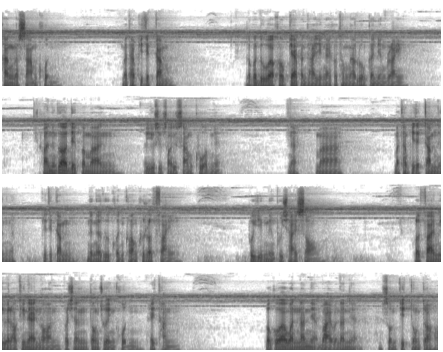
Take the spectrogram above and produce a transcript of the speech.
ครั้งละสามคน มาทำกิจกรรม แล้วก็ดูว่าเขาแก้ปัญหายังไงเขาทำงานร่วมกันอย่างไร คราวหนึ่งก็เอาเด็กประมาณอายุ 12-13 ขวบเนี่ยนะมามาทำกิจกรรมหนึ่งนะกิจกรรมหนึ่งก็คือขนของขึ้นรถไฟ ผู้หญิงหนึ่งผู้ชายสองรถไฟมีเวลาออกที่แน่นอน เพราะฉะนั้นต้องช่วยขนให้ทันบอกว่าวันนั้นเนี่ยบ่ายวันนั้นเนี่ยสมจิตจงจอหอ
